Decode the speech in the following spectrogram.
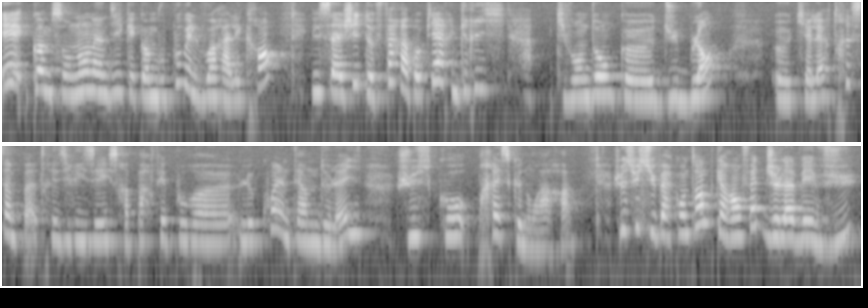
et comme son nom l'indique et comme vous pouvez le voir à l'écran, il s'agit de fard à paupières gris qui vont donc euh, du blanc euh, qui a l'air très sympa, très irisé, il sera parfait pour euh, le coin interne de l'œil jusqu'au presque noir. Je suis super contente car en fait je l'avais vu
